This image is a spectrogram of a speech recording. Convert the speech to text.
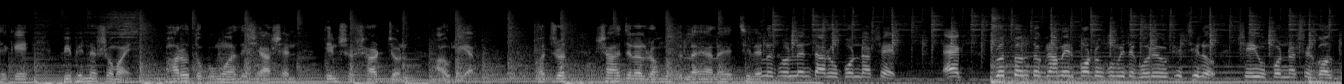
থেকে বিভিন্ন সময় ভারত উপমহাদেশে আসেন তিনশো ষাট জন আউলিয়া। হজরত শাহজালাল রহমতুল্লাহ আলাহ ছিলেন। ধরলেন তার উপন্যাসের এক প্রত্যন্ত গ্রামের পটভূমিতে গড়ে উঠেছিল সেই উপন্যাসের গল্প।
